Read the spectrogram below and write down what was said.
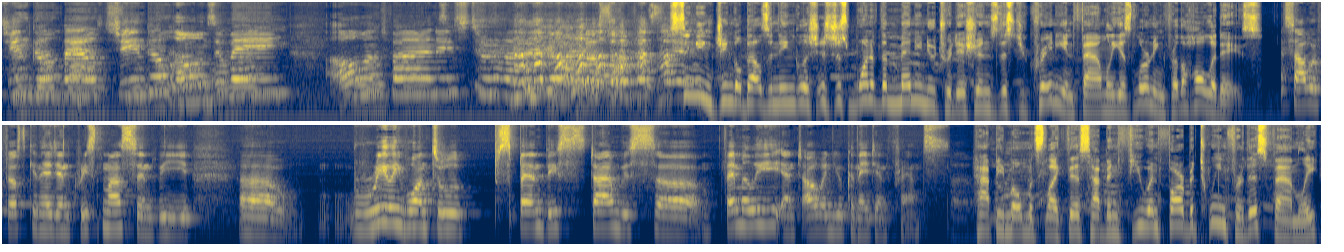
Jingle bells, jingle all the way. Singing jingle bells in English is just one of the many new traditions this Ukrainian family is learning for the holidays. It's our first Canadian Christmas, and we uh, really want to spend this time with uh, family and our new Canadian friends. Happy moments like this have been few and far between for this family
